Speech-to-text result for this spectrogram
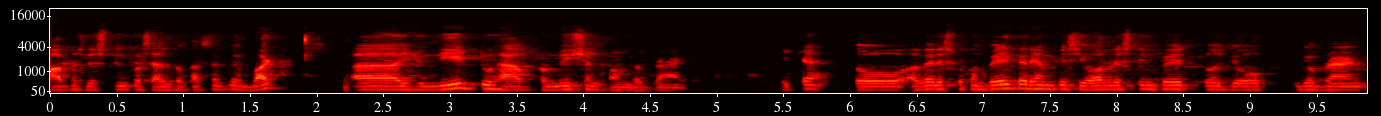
आप इस लिस्टिंग को सेल तो कर सकते हैं but you need to have permission from the brand ठीक है? तो अगर इसको कंपेयर करें हम किसी और लिस्टिंग पे तो जो जो ब्रांड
